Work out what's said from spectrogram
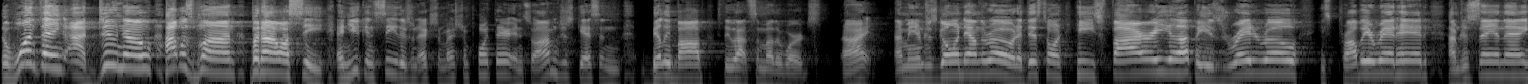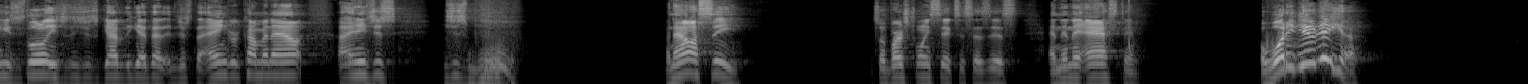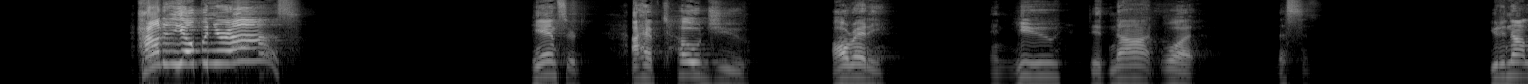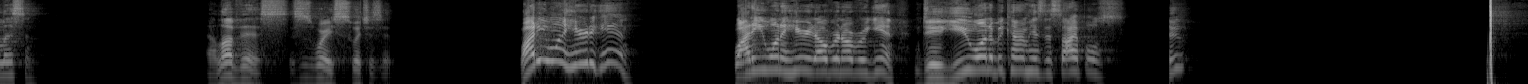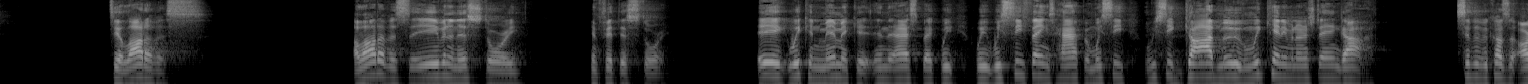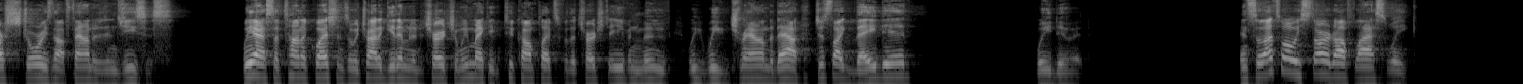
The one thing I do know, I was blind, but now I see. And you can see there's an exclamation point there. And so I'm just guessing Billy Bob threw out some other words. All right? I mean, I'm just going down the road. At this point, he's fiery up. He's ready to roll. He's probably a redhead. I'm just saying that. He's just little, he's, he's just got to get that, just the anger coming out. Uh, and he's just, he's just, But now I see. So, verse 26, it says this. And then they asked him, Well, what did he do to you? How did he open your eyes? He answered, I have told you already, and you did not what? Listen. You did not listen. I love this. This is where he switches it. Why do you want to hear it again? Why do you want to hear it over and over again? Do you want to become his disciples too? See, a lot of us, a lot of us, even in this story, can fit this story. It, we can mimic it in the aspect we, we, we see things happen. We see, we see God move, and we can't even understand God simply because our story is not founded in Jesus. We ask a ton of questions and we try to get them into church and we make it too complex for the church to even move. We, we drowned it out. Just like they did, we do it. And so that's why we started off last week.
